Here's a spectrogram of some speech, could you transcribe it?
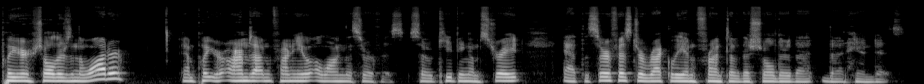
put your shoulders in the water and put your arms out in front of you along the surface. So keeping them straight at the surface directly in front of the shoulder that that hand is.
